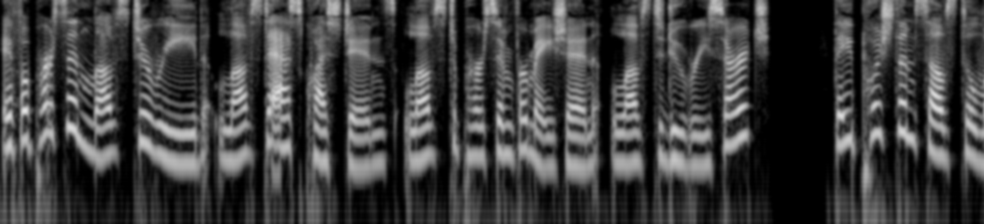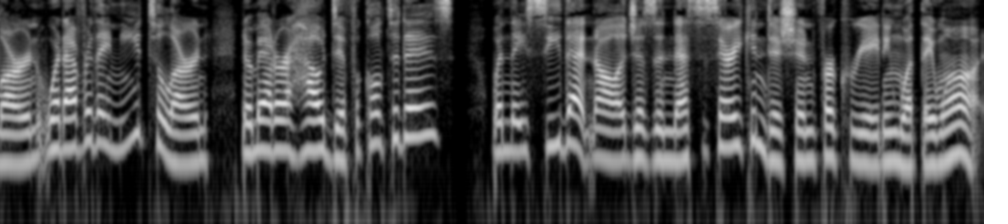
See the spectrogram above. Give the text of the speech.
If a person loves to read, loves to ask questions, loves to parse information, loves to do research, they push themselves to learn whatever they need to learn, no matter how difficult it is, when they see that knowledge as a necessary condition for creating what they want.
